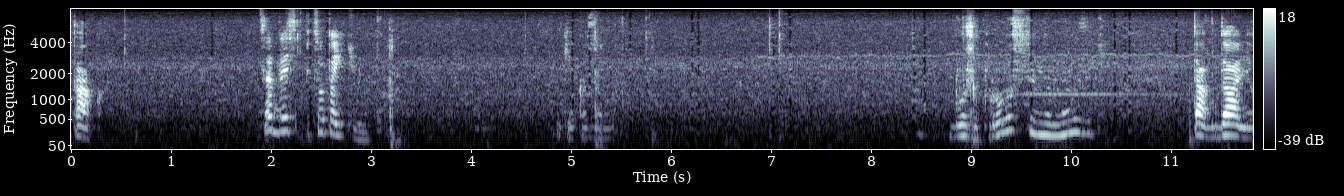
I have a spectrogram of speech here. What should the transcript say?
Так. Це десь 500 IQ. Як я казав. Боже, просто не можуть. Так, далі.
